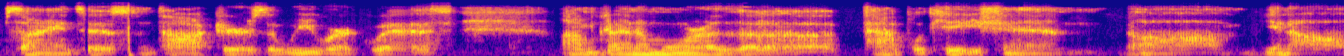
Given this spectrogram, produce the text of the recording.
scientists and doctors that we work with. I'm kind of more of the application, um, you know,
